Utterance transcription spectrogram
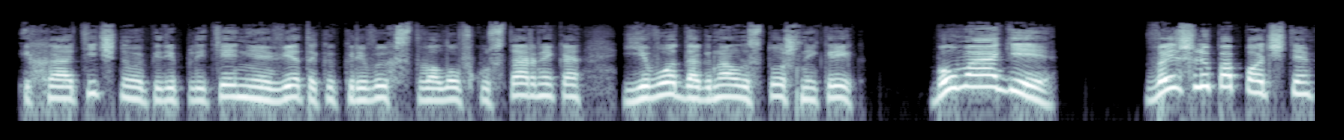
и хаотичного переплетения веток и кривых стволов кустарника его догнал истошный крик. «Бумаги! Вышлю по почте!»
